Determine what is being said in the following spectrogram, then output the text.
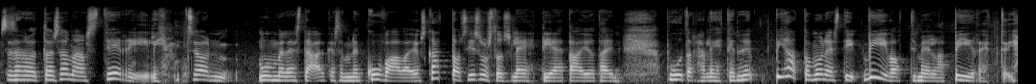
Sä sanoit, että toi sana on steriili. Se on mun mielestä aika semmoinen kuvaava. Jos katsoo sisustuslehtiä tai jotain puutarhalehtiä, niin ne pihat on monesti viivottimella piirrettyjä.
